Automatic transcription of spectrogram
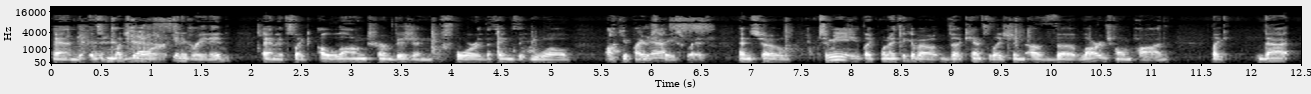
and it's much yes. more integrated and it's like a long term vision for the things that you will occupy your yes. space with. And so to me, like when I think about the cancellation of the large home pod, like that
